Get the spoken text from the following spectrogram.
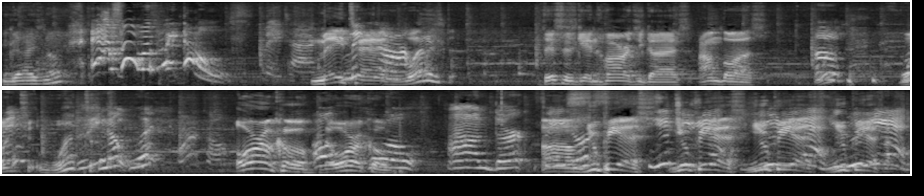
You guys know? That's what was Windows. Maytag. Maytag. Maytag. What is th- This is getting hard, you guys. I'm lost. Um, What? two- What? no, what? Oracle. Oracle. The Oh, Oracle. oh, Um, dirt. Um, Facebook. UPS. UPS. UPS. UPS. UPS.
